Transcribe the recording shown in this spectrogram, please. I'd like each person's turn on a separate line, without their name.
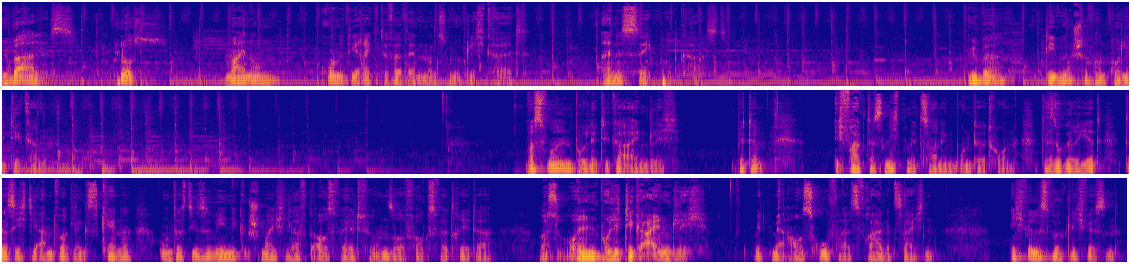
Über alles. Plus Meinung ohne direkte Verwendungsmöglichkeit. Eine Say-Podcast. Über die Wünsche von Politikern. Was wollen Politiker eigentlich? Bitte, ich frage das nicht mit zornigem Unterton, der suggeriert, dass ich die Antwort längst kenne und dass diese wenig schmeichelhaft ausfällt für unsere Volksvertreter. Was wollen Politiker eigentlich? Mit mehr Ausrufe als Fragezeichen. Ich will es wirklich wissen.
